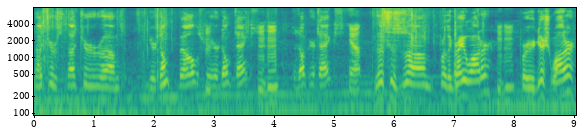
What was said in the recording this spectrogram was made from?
That's your that's your um, your dump valves for your dump tanks Mm-hmm. to dump your tanks. Yeah. This is um, for the gray water Mm-hmm. for your dish water,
